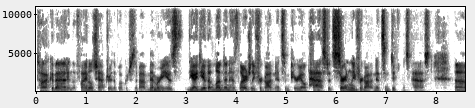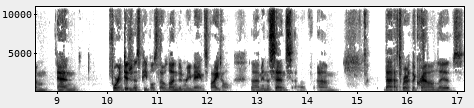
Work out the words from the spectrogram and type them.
talk about in the final chapter of the book, which is about memory, is the idea that London has largely forgotten its imperial past. It's certainly forgotten its indigenous past. Um, and for indigenous peoples, though, London remains vital um, in the sense of um, that's where the crown lives.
